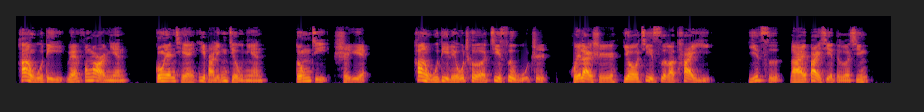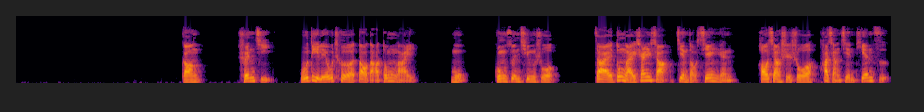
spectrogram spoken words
汉武帝元丰二年（公元前一百零九年）冬季十月，汉武帝刘彻祭祀武志，回来时又祭祀了太乙，以此来拜谢德兴。刚，春季，武帝刘彻到达东莱，母公孙卿说，在东莱山上见到仙人，好像是说他想见天子。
